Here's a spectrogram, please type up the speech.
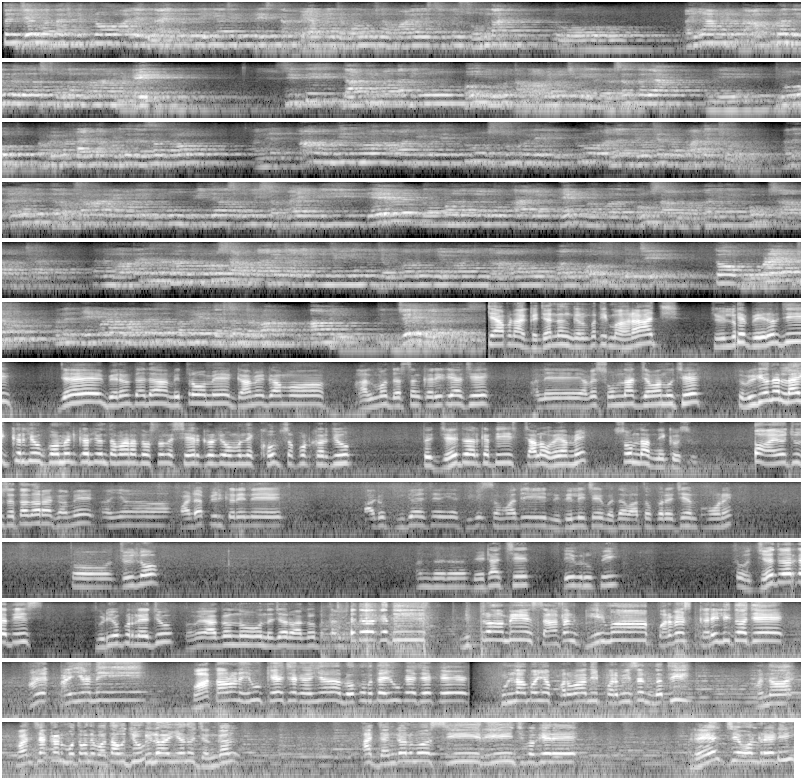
તો જય માતાજી મિત્રો આજે નાઈટ થઈ ગયા છે. ફ્રેશ આપણે જવાનું છે અમારે સીધું સોમનાથ. તો અહીંયા આપણે રામપુરાની અંદર સોનલમાના મઢે સીધી દાદી માતાજીનું બહુ મોટું ધામ છે એ દર્શન કર્યા અને જો તમે પણ લાગતા પડતે દર્શન કરો. અને આ મંદિરમાં આવવાથી મને એટલું સુખ અને એટલો આનંદ થયો છે કે વાત જ છોડો. અને અહીંયાની ધર્મશાળા રહેવાની રૂમ વિદ્યાસોની સફાઈ બી એક નંબર એનું કાર્ય એક નંબર બહુ સારું. માતાજીને ખૂબ સારા પ્રચાર અને માતાજીના નામથી બહુ સારું કાર્ય ચાલી રહ્યું છે. તો હું પણ આવ્યો છું અને એકવાર માતાજી તમે દર્શન કરવા આવજો તો જય દ્વારકાધીશ. આપણા ગજાનંદ ગણપતિ મહારાજ, જોઈ લો. ભૈરવજી, જય ભૈરવ દાદા. મિત્રો, અમે ગામે ગામ હાલમાં દર્શન કરી રહ્યા છે અને હવે સોમનાથ જવાનું છે. તો વિડીયોને લાઈક કરજો, કોમેન્ટ કરજો અને તમારા દોસ્તોને શેર કરજો. અમને ખૂબ સપોર્ટ કરજો. તો જય દ્વારકાધીશ. ચાલો, હવે અમે સોમનાથ નીકળીશું. તો આવ્યો છું સતાધારા ગામે. અહીંયા પાડાપીર કરીને આગળ પૂજા છે એ જીવિત સમાધિ લીધેલી છે, બધા વાતો કરે છે એમ પ્રમાણે તો જોઈ લો. અંદર બેઠા છે દેવરૂપી. તો જય દ્વારકાધીશ. વીડિયો પર રહેજો. હવે આગળનો નજારો આગળ બતાવી જય દ્વારકાધીશ. મિત્રો, અમે સાસણ ગીરમાં પ્રવેશ કરી લીધો છે. અહીંયાની વાતાવરણ એવું કહે છે કે અહીંયા લોકો બધા એવું કહે છે કે ખુલ્લામાં અહીંયા ફરવાની પરમિશન નથી. અને વન સેકન્ડ હું તમને બતાવું છું. પેલો અહીંયાનું જંગલ. આ જંગલમાં સિંહ, રીંછ વગેરે રહે છે ઓલરેડી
